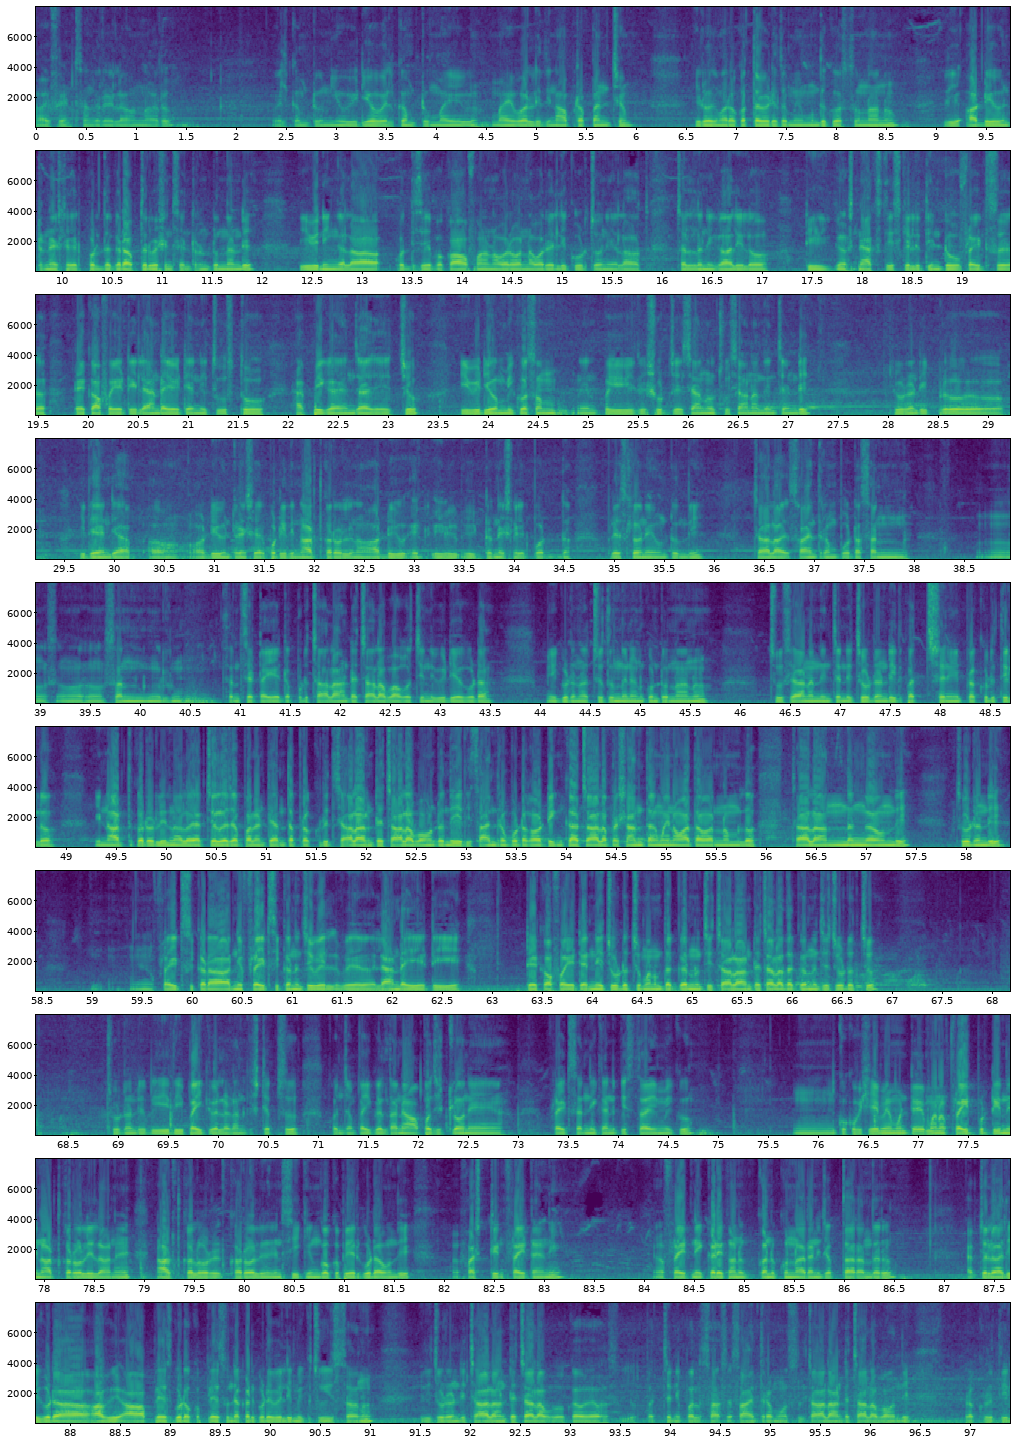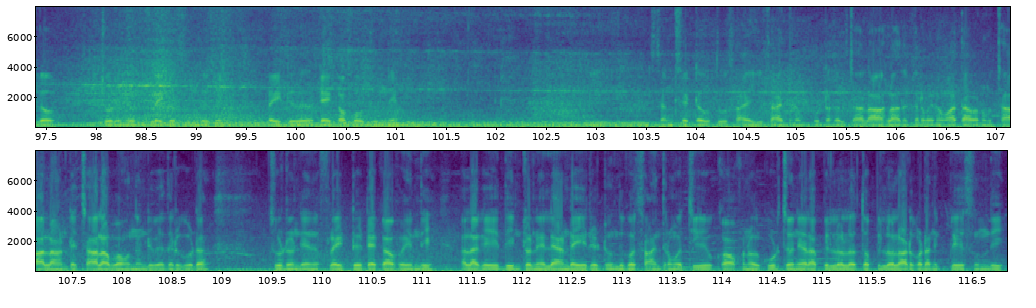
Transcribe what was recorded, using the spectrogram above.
Hi friends అందరూ ఎలా ఉన్నారు? Welcome to new video welcome to my my world. ఇది నా ప్రపంచం. ఈరోజు మరో కొత్త వీడియోతో మేము ముందుకు వస్తున్నాను. ఇది R D U international airport దగ్గర అబ్జర్వేషన్ సెంటర్ ఉంటుందండి. ఈవినింగ్ అలా కొద్దిసేపు ఒక half an hour one hour వెళ్ళి కూర్చొని అలా చల్లని గాలిలో టీ స్నాక్స్ తీసుకెళ్ళి తింటూ ఫ్లైట్స్ టేక్ ఆఫ్ అయ్యేటి ల్యాండ్ అయ్యేటి అన్నీ చూస్తూ హ్యాపీగా ఎంజాయ్ చేయొచ్చు. ఈ వీడియో మీకోసం నేను పోయి షూట్ చేశాను. చూసి ఆనందించండి. చూడండి ఇప్పుడు ఇదే అండి. R D U international airport ఇది North Carolina R D U international airport ప్లేస్లోనే ఉంటుంది. చాలా సాయంత్రం పూట సన్ సన్ సన్సెట్ అయ్యేటప్పుడు చాలా అంటే చాలా బాగా వచ్చింది వీడియో కూడా. మీకు కూడా నచ్చుతుందని అనుకుంటున్నాను. చూసి ఆనందించండి. చూడండి ఇది పచ్చని ప్రకృతిలో. ఈ నార్త్ కరోలినాలో యాక్చువల్గా చెప్పాలంటే అంత ప్రకృతి చాలా అంటే చాలా బాగుంటుంది. ఇది సాయంత్రం పూట కాబట్టి ఇంకా చాలా ప్రశాంతమైన వాతావరణంలో చాలా అందంగా ఉంది. చూడండి. ఫ్లైట్స్ ఇక్కడ అన్ని ఫ్లైట్స్ ఇక్కడ నుంచి వే- ల్యాండ్ అయ్యేటి టేక్ ఆఫ్ అయ్యేటి అన్నీ చూడొచ్చు. మనం దగ్గర నుంచి చాలా అంటే చాలా దగ్గర నుంచి చూడొచ్చు. చూడండి ఇది- ఇది పైకి వెళ్ళడానికి స్టెప్స్ కొంచెం పైకి వెళ్తానే ఆపోజిట్లోనే ఫ్లైట్స్ అన్నీ కనిపిస్తాయి మీకు. ఇంకొక విషయం ఏమంటే మన ఫ్లైట్ పుట్టింది నార్త్ కరోలీలోనే నార్త్ కరో కరోలిన్సీకి ఇంకొక పేరు కూడా ఉంది. ఫస్ట్ ఇన్ ఫ్లైట్ అని. ఫ్లైట్ని ఇక్కడే కను కనుక్కున్నారని చెప్తారు అందరూ. యాక్చువల్గా అది కూడా అవి ఆ ప్లేస్ కూడా ఒక ప్లేస్ ఉంది. అక్కడికి కూడా వెళ్ళి మీకు చూపిస్తాను. ఇది చూడండి చాలా అంటే చాలా ఒక పచ్చని పలు సాయంత్రం అసలు చాలా అంటే చాలా బాగుంది. ప్రకృతిలో చూడండి ఫ్లైట్ వస్తుంది ఫ్లైట్ టేక్ ఆఫ్ అవుతుంది. ఈ సన్సెట్ అవుతూ సాయి సాయంత్రం పూట అసలు చాలా ఆహ్లాదకరమైన వాతావరణం. చాలా అంటే చాలా బాగుందండి వెదర్ కూడా. చూడండి ఫ్లైట్ టేక్ ఆఫ్ అయింది. అలాగే దీంట్లోనే ల్యాండ్ అయ్యేటట్టు ఉంది. సాయంత్రం వచ్చి ఒక హాఫ్ అన్ అవర్ కూర్చొని అలా పిల్లలతో పిల్లలు ఆడుకోవడానికి ప్లేస్ ఉంది.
